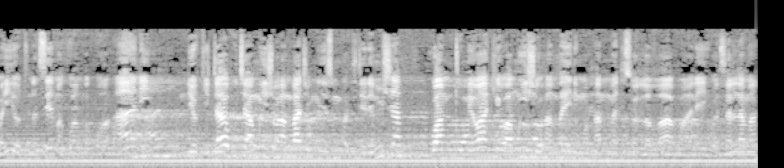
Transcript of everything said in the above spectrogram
kwa hiyo tunasema kwamba Qur'ani ndio kitabu cha mwisho ambacho Mwenyezi Mungu akiteremsha kwa mtume wake wa mwisho ambaye ni Muhammad sallallahu alaihi wasallama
